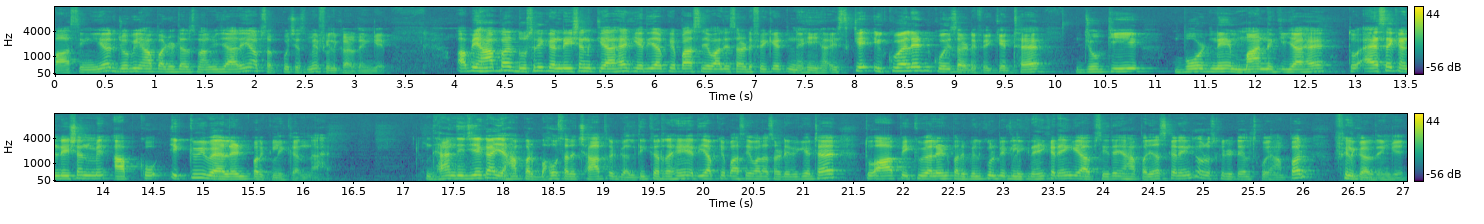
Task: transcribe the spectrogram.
पासिंग ईयर जो भी यहाँ पर डिटेल्स मांगी जा रही हैं, आप सब कुछ इसमें फिल कर देंगे। अब यहाँ पर दूसरी कंडीशन क्या है कि यदि आपके पास ये वाली सर्टिफिकेट नहीं है, इसके इक्वेलेंट कोई सर्टिफिकेट है, जो कि बोर्ड ने मान्य किया है तो ऐसे कंडीशन में आपको इक्विवेलेंट पर क्लिक करना है। ध्यान दीजिएगा, यहाँ पर बहुत सारे छात्र गलती कर रहे हैं। यदि आपके पास ये वाला सर्टिफिकेट है तो आप इक्विवेलेंट पर बिल्कुल भी क्लिक नहीं करेंगे, आप सीधे यहाँ पर यस करेंगे और उसके डिटेल्स को यहाँ पर फिल कर देंगे।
